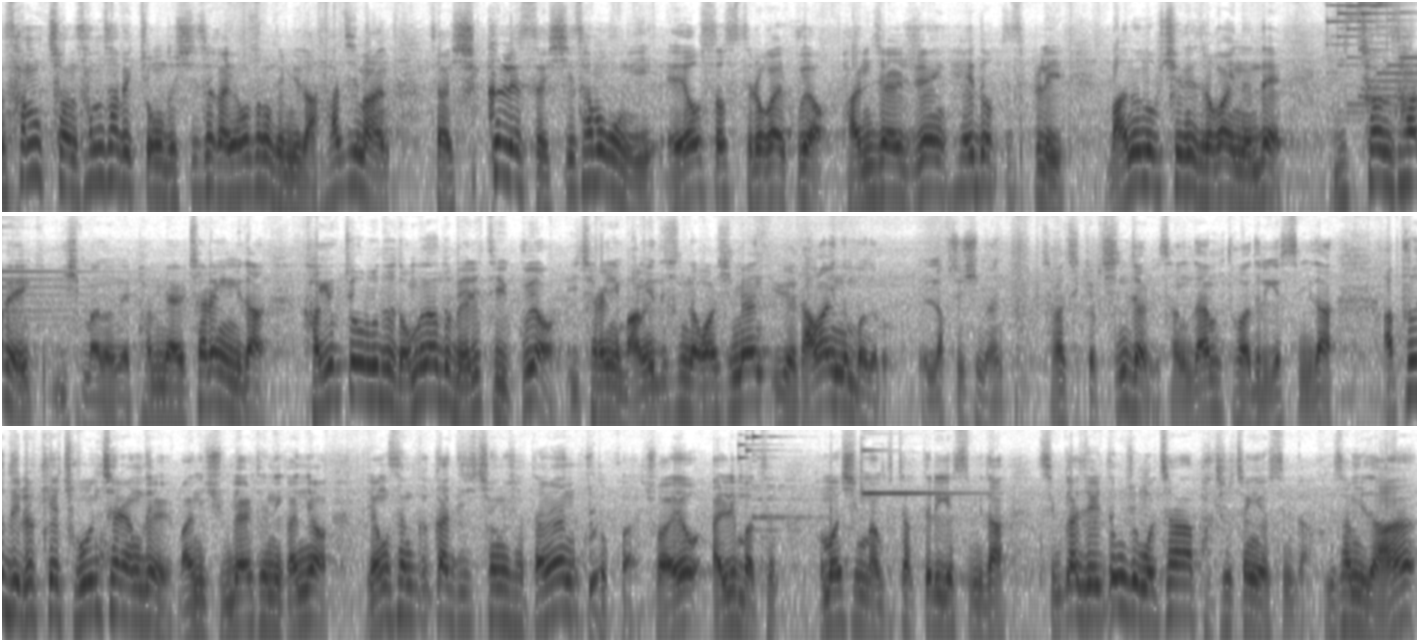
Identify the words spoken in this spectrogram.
3,000, 3,400 정도 시세가 형성됩니다. 하지만 자 C클래스 C350이 에어서스 들어가 있고요. 반지할 주행 헤드업 디스플레이 많은 옵션이 들어가 있는데 2,420만 원에 판매할 차량입니다. 가격적으로도 너무나도 메리트 있고요. 이 차량이 마음에 드신다고 하시면 위에 나와 있는 번호로 연락 주시면 제가 직접 친절히 상담 도와드리겠습니다. 앞으로도 이렇게 좋은 차량들 많이 준비할 테니까요. 영상 끝까지 시청해 주셨다면 구독과 좋아요, 알림 버튼 한 번씩만 부탁드리겠습니다. 지금까지 1등 중고차 박 실장이었습니다. 감사합니다.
